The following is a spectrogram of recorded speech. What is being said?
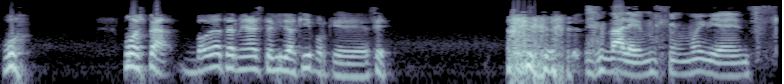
Uf. Bueno, espera. Voy a terminar este vídeo aquí porque... Sí. vale, muy bien.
